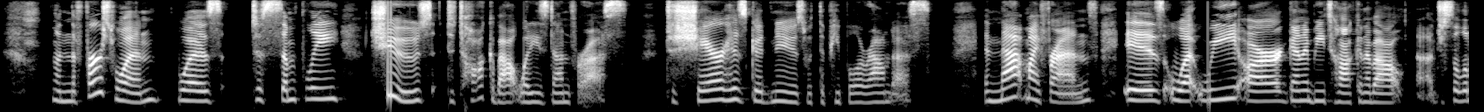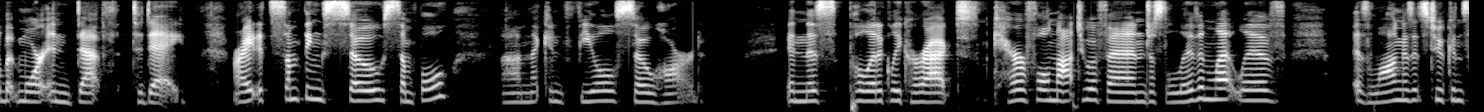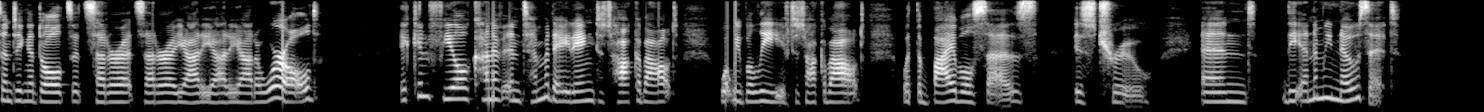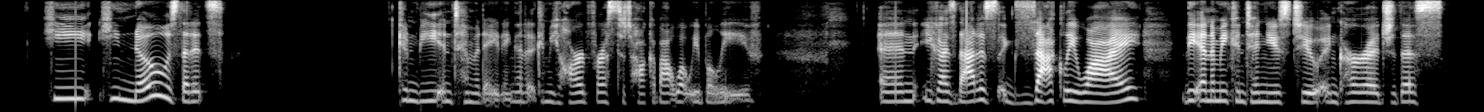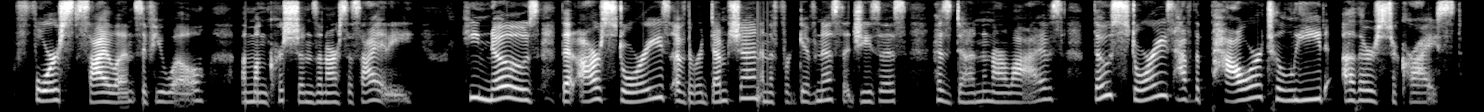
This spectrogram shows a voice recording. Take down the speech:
And the first one was to simply choose to talk about what He's done for us, to share His good news with the people around us. And that, my friends, is what we are going to be talking about uh, just a little bit more in depth today. All right. It's something so simple um, that can feel so hard. In this politically correct, careful not to offend, just live and let live as long as it's two consenting adults, et cetera, et cetera, yada, yada, yada world, it can feel kind of intimidating to talk about what we believe, to talk about what the Bible says is true. And the enemy knows it. He he knows that it's can be intimidating that it can be hard for us to talk about what we believe. And you guys that is exactly why the enemy continues to encourage this forced silence, if you will, among Christians in our society. He knows that our stories of the redemption and the forgiveness that Jesus has done in our lives, those stories have the power to lead others to Christ.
